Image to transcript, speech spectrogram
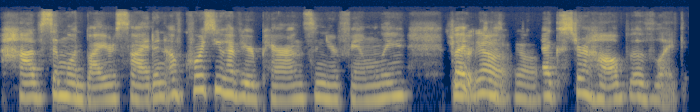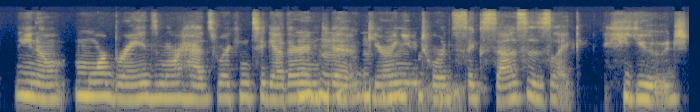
have someone by your side and of course you have your parents and your family sure, but yeah, yeah. extra help of like you know more brains more heads working together mm-hmm, into mm-hmm. gearing you towards success is like huge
